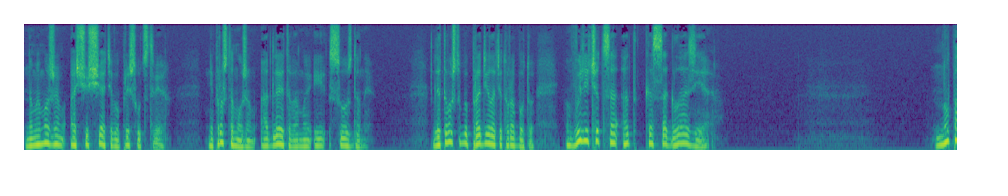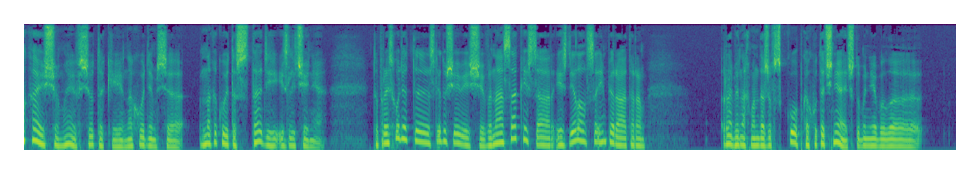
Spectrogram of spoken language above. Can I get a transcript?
но мы можем ощущать его присутствие. Не просто можем, а для этого мы и созданы. Для того, чтобы проделать эту работу вылечиться от косоглазия. Но пока еще мы все-таки находимся на какой-то стадии излечения, то происходят э, следующие вещи. Венааса Кейсар и сделался императором. Рабин Ахман даже в скобках уточняет, чтобы не было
